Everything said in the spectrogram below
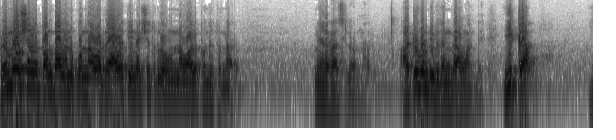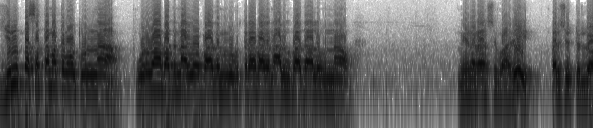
ప్రమోషన్లు పొందాలనుకున్న వారు రేవతి నక్షత్రంలో ఉన్న వాళ్ళు పొందుతున్నారు. మీనరాశిలో ఉన్నారు. అటువంటి విధంగా ఉంది. ఇక ఇంత సతమతమవుతున్న పూర్వాభాద నాలుగో పాదములు ఉత్తరాభాద నాలుగు పాదాలు ఉన్న మీనరాశి వారి పరిస్థితుల్లో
